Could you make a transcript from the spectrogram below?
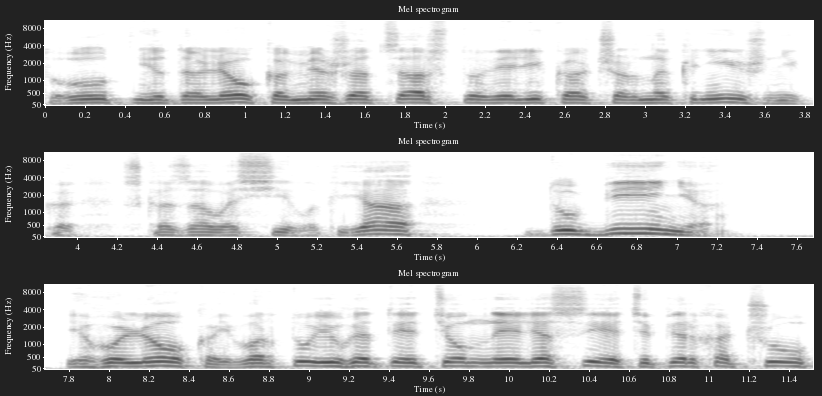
Тут недалёка межа царства вялікага чарнакніжніка, сказаў асілак. Я дубіня, яго лёкай, вартую гэтыя цёмныя лясы, а цяпер хачу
